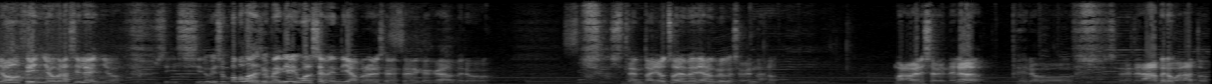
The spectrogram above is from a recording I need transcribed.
Ciño, brasileño. Si, si tuviese un poco más de media, igual se vendía por el SBC de KK, pero... 78 de media no creo que se venda, ¿no? Bueno, a ver, se venderá, pero... Se venderá, pero barato.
